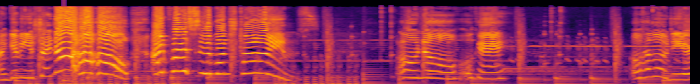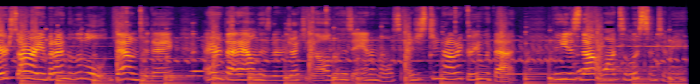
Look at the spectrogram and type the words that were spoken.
I'm giving you a strike- No! I pressed it a bunch of times! Oh no, okay. Oh, hello, dear. Sorry, but I'm a little down today. I heard that Alan has been rejecting all of his animals. I just do not agree with that. But he does not want to listen to me.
